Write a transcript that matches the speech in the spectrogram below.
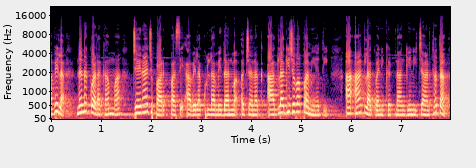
આવેલા નનકવાડા ગામમાં જયરાજ પાર્ક પાસે આવેલા ખુલ્લા મેદાનમાં અચાનક આગ લાગી જવા પામી હતી. આ આગ લાગવાની ઘટના અંગેની જાણ થતાં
